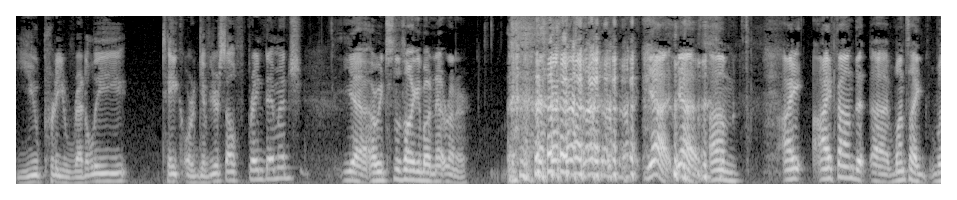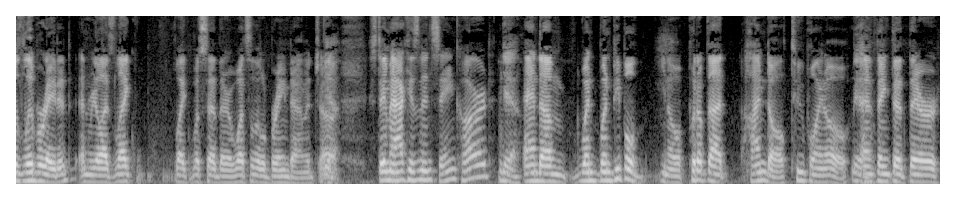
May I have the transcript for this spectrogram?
you pretty readily take or give yourself brain damage. Yeah, are we still talking about Netrunner? yeah, yeah. Um, I I found that uh, once I was liberated and realized, like like was said there, what's a little brain damage? Uh, Yeah. Stim Hack is an insane card. Yeah. And um, when when people you know put up that Heimdall 2.0 Yeah. and think that they're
